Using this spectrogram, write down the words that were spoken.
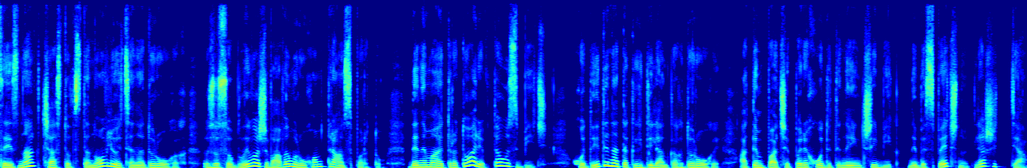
Цей знак часто встановлюється на дорогах з особливо жвавим рухом транспорту, де немає тротуарів та узбіч. Ходити на таких ділянках дороги, а тим паче переходити на інший бік, небезпечно для життя.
